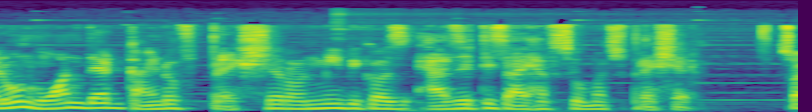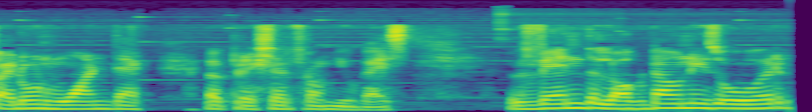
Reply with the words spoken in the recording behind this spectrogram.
i don't want that kind of pressure on me because as it is i have so much pressure. So i don't want that uh, pressure from you guys. When the lockdown is over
